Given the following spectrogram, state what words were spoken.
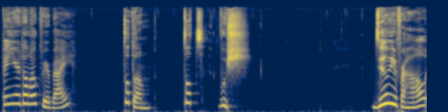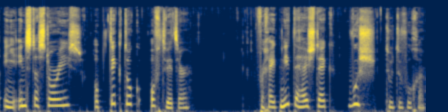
Ben je er dan ook weer bij? Tot dan. Tot woesh. Deel je verhaal in je Insta-stories, op TikTok of Twitter. Vergeet niet de hashtag woosh toe te voegen.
